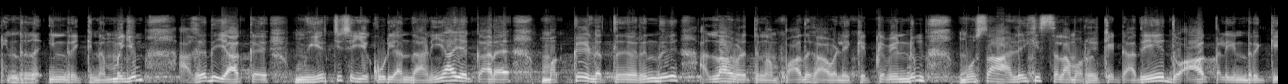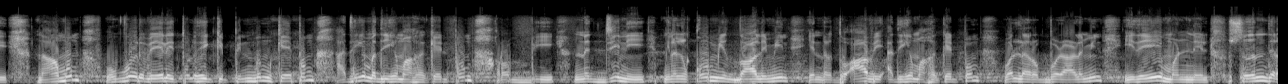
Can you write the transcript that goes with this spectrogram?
இன்று இன்றைக்கு நம்மையும் அகதியாக்க முயற்சி செய்யக்கூடிய அந்த அநியாயக்கார மக்களிடத்திலிருந்து அல்லாஹ்விடத்தில் நாம் பாதுகாவலை கேட்க வேண்டும். முசா அலிஹிஸ்லாம் அவர்கள் கேட்ட அதே துஆக்களை இன்றைக்கு நாமும் ஒவ்வொரு வேலை தொழுகைக்கு பின்பும் கேட்போம் அதிகம் அதிகமாக கேட்போம். ரொப்பி நஜ்ஜினி மினல் கோமி தாலிமீன் என்ற துஆவை அதிகமாக கேட்போம். வல்ல ரொப்புல் ஆலமீன் இதே மண்ணில் சுதந்திர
